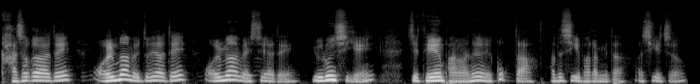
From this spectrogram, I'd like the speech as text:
가져가야 돼 얼마 매도해야 돼 얼마 매수해야 돼. 이런 식의 이제 대응 방안을 꼭 다 받으시기 바랍니다. 아시겠죠?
